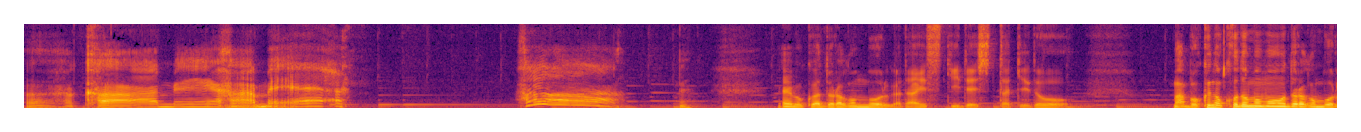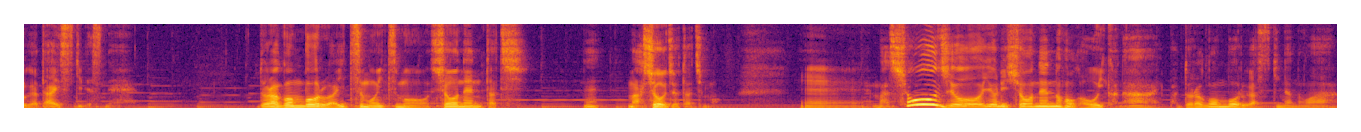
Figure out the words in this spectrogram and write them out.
あカメハメ。はあ、ね。え僕は「ドラゴンボール」が大好きでしたけどまあ僕の子供も「ドラゴンボール」が大好きですね。ドラゴンボールはいつもいつも少年たち、ね、まあ少女たちも、えー、まあ少女より少年の方が多いかな。やっぱドラゴンボールが好きなのは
